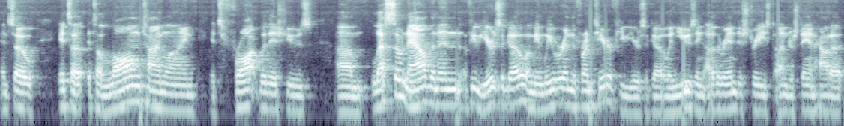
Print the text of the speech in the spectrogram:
And so it's a it's a long timeline. It's fraught with issues. Um, less so now than in a few years ago. I mean, we were in the frontier a few years ago and using other industries to understand how to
